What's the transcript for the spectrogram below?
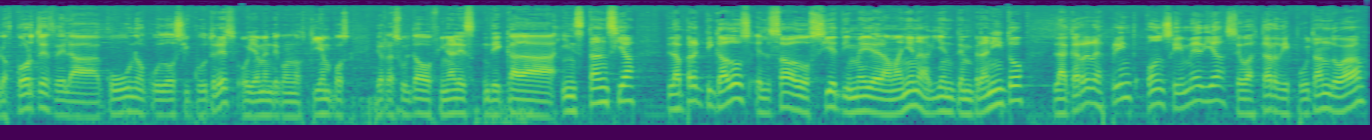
los cortes de la Q1, Q2 y Q3, obviamente con los tiempos y resultados finales de cada instancia. La práctica 2 el sábado 7 y media de la mañana, bien tempranito. La carrera sprint 11 y media se va a estar disputando a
